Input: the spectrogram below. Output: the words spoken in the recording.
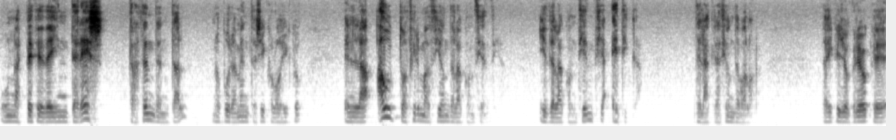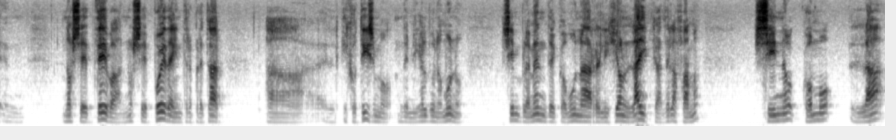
una especie de interés trascendental, no puramente psicológico, en la autoafirmación de la conciencia y de la conciencia ética, de la creación de valor. De ahí que yo creo que no se deba, no se pueda interpretar el quijotismo de Miguel de Unamuno simplemente como una religión laica de la fama, sino como la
